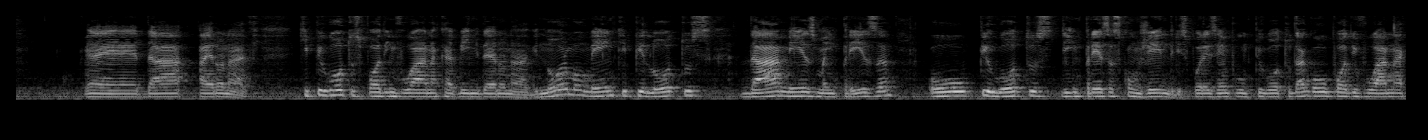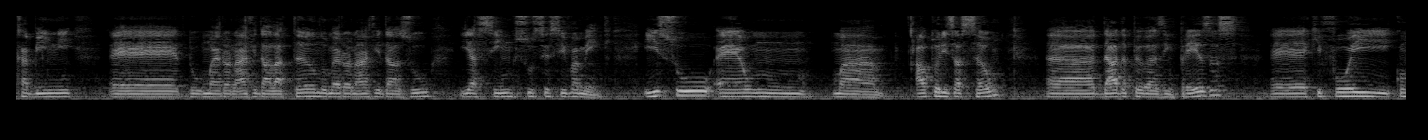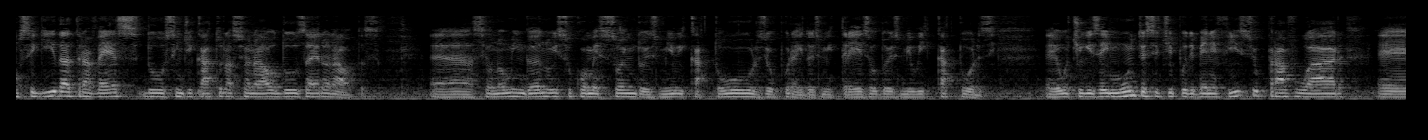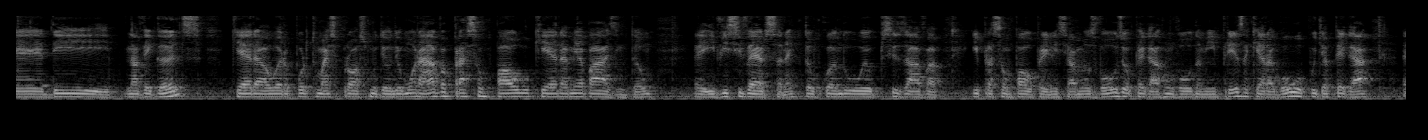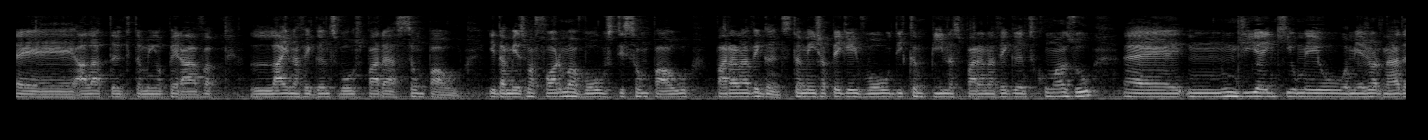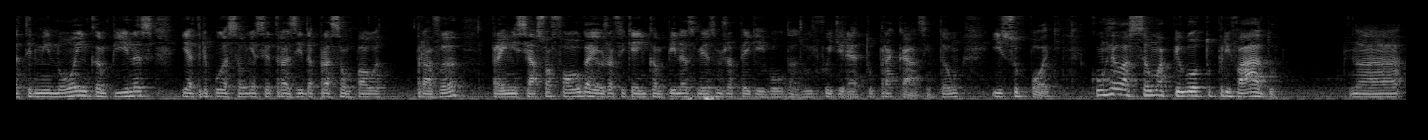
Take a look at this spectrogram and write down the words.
é, da aeronave. Que pilotos podem voar na cabine da aeronave? Normalmente pilotos da mesma empresa ou pilotos de empresas congêneres. Por exemplo, um piloto da Gol pode voar na cabine é, de uma aeronave da Latam, de uma aeronave da Azul e assim sucessivamente. Isso é um, uma autorização uh, dada pelas empresas é, que foi conseguida através do Sindicato Nacional dos Aeronautas. É, se eu não me engano, isso começou em 2014 ou por aí, 2013 ou 2014. É, eu utilizei muito esse tipo de benefício para voar é, de navegantes que era o aeroporto mais próximo de onde eu morava, para São Paulo, que era a minha base. Então, é, e vice-versa, né? Então, quando eu precisava ir para São Paulo para iniciar meus voos, eu pegava um voo da minha empresa, que era a Gol, ou podia pegar é, a Latam, que também operava lá em Navegantes voos para São Paulo. E da mesma forma, voos de São Paulo para Navegantes. Também já peguei voo de Campinas para Navegantes com o Azul, é, num dia em que o meu, a minha jornada terminou em Campinas e a tripulação ia ser trazida para São Paulo para van para iniciar sua folga. Eu já fiquei em Campinas mesmo, já peguei voo da Azul e fui direto para casa. Então, isso pode. Com relação a piloto privado,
